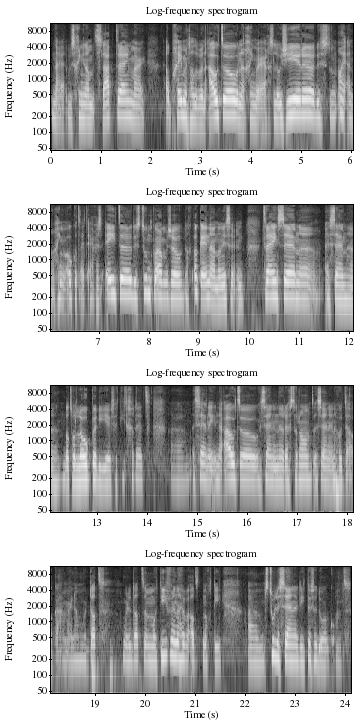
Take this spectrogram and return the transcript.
nou ja, we gingen dan met slaaptrein, maar op een gegeven moment hadden we een auto en dan gingen we ergens logeren. Dus toen, oh ja, en dan gingen we ook altijd ergens eten. Dus toen kwamen we zo, dacht ik, oké, nou dan is er een treinscène, een scène dat we lopen, die heeft het niet gered. Uh, een scène in de auto, een scène in een restaurant, een scène in een hotelkamer. Dan wordt dat, worden dat de motieven en dan hebben we altijd nog die um, stoelenscène die tussendoor komt.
